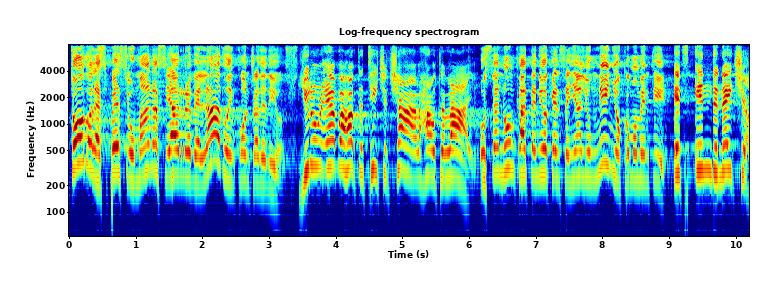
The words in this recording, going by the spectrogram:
toda la especie humana se ha rebelado en contra de Dios. You don't ever have to teach a child how to lie. Usted nunca ha tenido que enseñarle a un niño cómo mentir, It's in the nature.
